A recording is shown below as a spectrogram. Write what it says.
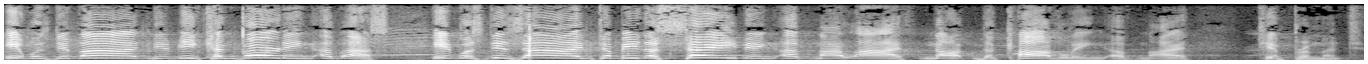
It was designed to be converting of us. It was designed to be the saving of my life, not the coddling of my temperament.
